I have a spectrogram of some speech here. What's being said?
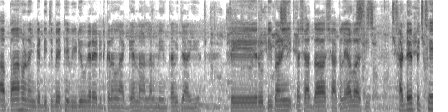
ਆਪਾਂ ਹੁਣ ਗੱਡੀ 'ਚ ਬੈਠੇ ਵੀਡੀਓ ਵਗੈਰਾ ਐਡਿਟ ਕਰਨ ਲੱਗ ਗਏ ਨਾਲ ਨਾਲ ਮਿਹਨਤਾਂ ਵੀ ਜਾਰੀ ਆ। ਤੇ ਰੋਟੀ ਪਾਣੀ ਪ੍ਰਸ਼ਾਦਾ ਛਕ ਲਿਆ ਵਾ ਅਸੀਂ। ਸਾਡੇ ਪਿੱਛੇ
